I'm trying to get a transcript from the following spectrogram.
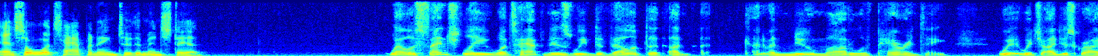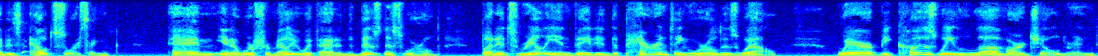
And so what's happening to them instead? Well, essentially, what's happened is we've developed a, a kind of a new model of parenting, which I describe as outsourcing. And, you know, we're familiar with that in the business world, but it's really invaded the parenting world as well where because we love our children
